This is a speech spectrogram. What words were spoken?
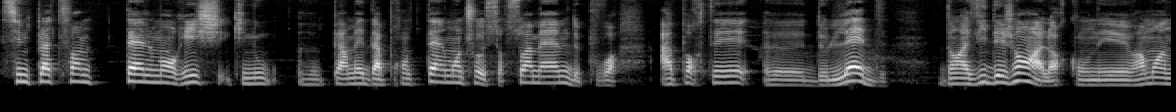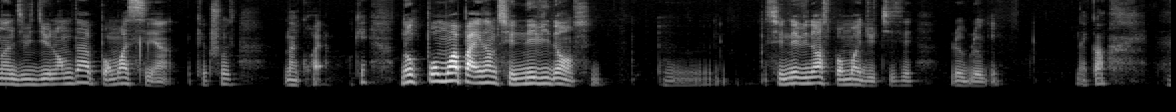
c'est une plateforme tellement riche qui nous euh, permet d'apprendre tellement de choses sur soi-même, de pouvoir apporter euh, de l'aide dans la vie des gens alors qu'on est vraiment un individu lambda. Pour moi, c'est quelque chose d'incroyable. Donc pour moi, par exemple, c'est une évidence. C'est une évidence pour moi d'utiliser le blogging. D'accord? Euh,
